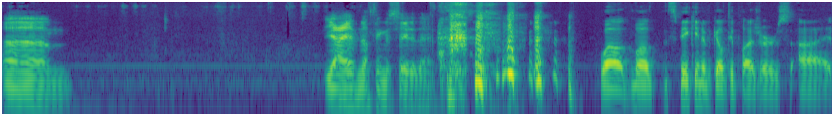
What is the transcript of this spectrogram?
Um, yeah, I have nothing to say to that. well, well, speaking of guilty pleasures, uh,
